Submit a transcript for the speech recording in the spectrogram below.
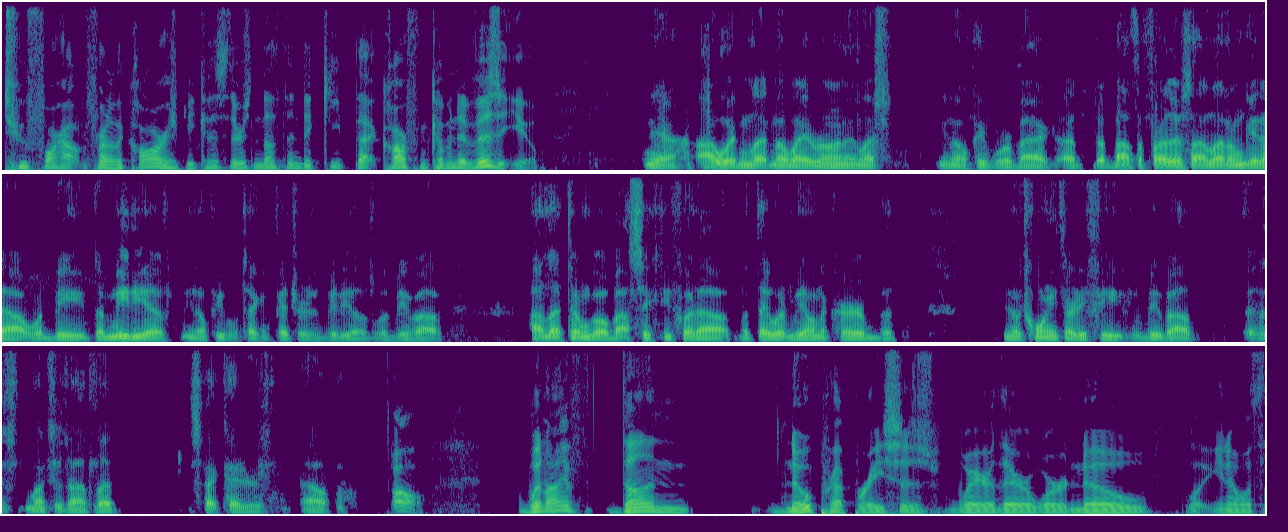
too far out in front of the cars because there's nothing to keep that car from coming to visit you. Yeah, I wouldn't let nobody run unless you know people were back. Uh, about the furthest I let them get out would be the media. You know, people taking pictures and videos would be about. I'd let them go about sixty foot out, but they wouldn't be on the curb. But you know, 20, 30 feet would be about as much as I'd let spectators out. Oh, when I've done no prep races where there were no, you know, with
